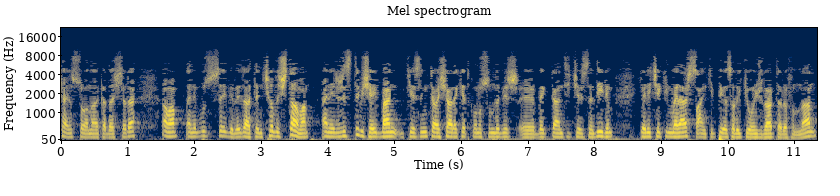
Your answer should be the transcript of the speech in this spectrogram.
yani soran arkadaşlara. Ama hani bu seviyede zaten çalıştı ama hani riskli bir şey. Ben kesinlikle aşağı hareket konusunda bir e, beklenti içerisinde değilim. Geri çekilmeler sanki piyasadaki oyuncular tarafından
